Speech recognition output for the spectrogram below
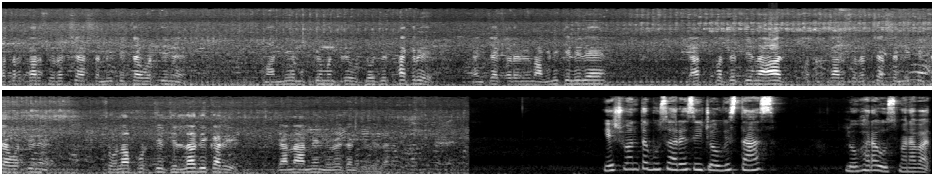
पत्रकार सुरक्षा समितीच्या वतीने माननीय मुख्यमंत्री उद्धवजी ठाकरे यांच्याकडे मी मागणी केलेली आहे. त्याच पद्धतीनं आज पत्रकार सुरक्षा समितीच्या वतीने सोलापूरचे जिल्हाधिकारी यांना आम्ही निवेदन दिलेलं आहे. यशवंत भुसारे सी चोवीस तास लोहारा उस्मानाबाद.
